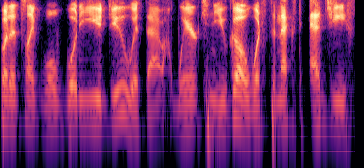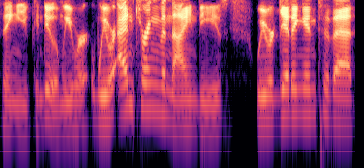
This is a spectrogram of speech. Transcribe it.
but it's like, well, what do you do with that? Where can you go? What's the next edgy thing you can do? And we were we were entering the 90s. We were getting into that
